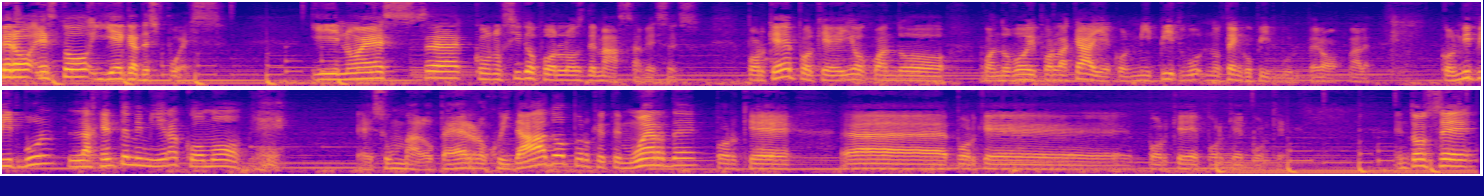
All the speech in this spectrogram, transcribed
Pero esto llega después y no es eh, conocido por los demás a veces. ¿Por qué? Porque yo cuando, cuando voy por la calle con mi pitbull, no tengo pitbull, pero vale, con mi pitbull la gente me mira como, eh, es un malo perro, cuidado porque te muerde, porque, eh, porque, porque, porque, porque. Entonces,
